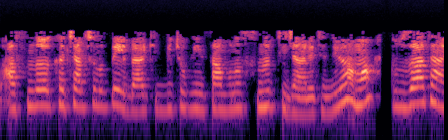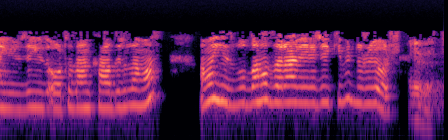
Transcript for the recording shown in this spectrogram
aslında kaçakçılık değil belki birçok insan buna sınır ticaret ediyor ama bu zaten yüzde yüz ortadan kaldırılamaz. Ama Hizbullah'a zarar verecek gibi duruyor. Evet.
